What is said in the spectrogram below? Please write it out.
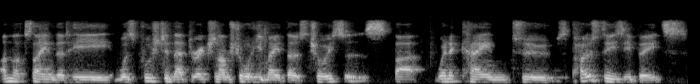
I'm not saying that he was pushed in that direction. I'm sure he made those choices. But when it came to post Easybeats,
